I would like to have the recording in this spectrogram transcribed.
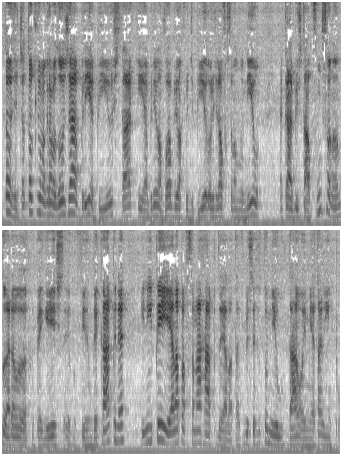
Então, gente, eu tô aqui com o gravador, já abri a BIOS, tá? Que abri, não vou abrir o arquivo de BIOS, original funcionando no New. Aquela BIOS estava funcionando, era, eu peguei, eu fiz um backup, né? E limpei ela para funcionar rápido ela, tá? BIOS escrito New, tá? O EMEA tá limpo.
